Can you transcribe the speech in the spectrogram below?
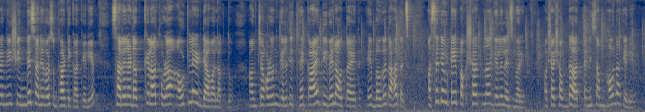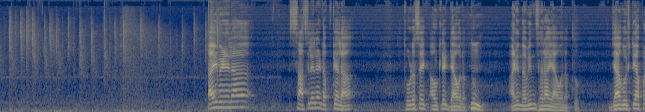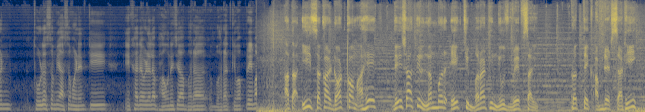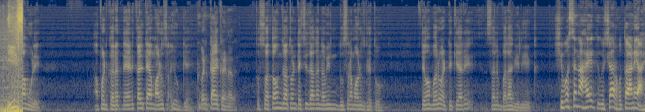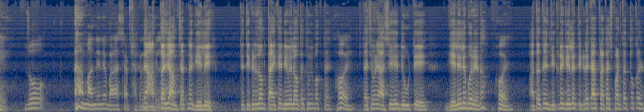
ठाकरेंनी शिंदे सेनेवर सुद्धा टीका केली आहे. झालेल्या डबकेला थोडा आउटलेट द्यावा लागतो. आमच्याकडून गेले तिथे काय दिवे लावतायत हे बघत आहातच. असे देवटे पक्षातनं गेलेलेच बरे. अशा शब्दात त्यांनी संभावना केली आहे. काही वेळेला साचलेल्या डबक्याला थोडंसं एक आउटलेट द्यावं लागतं. आणि नवीन झरा यावा लागतो. ज्या गोष्टी आपण थोडंसं मी असं म्हणेन की एखाद्या वेळेला भावनेच्या भरा भरात किंवा प्रेमा आता ई सकाळ डॉट कॉम आहे देशातील नंबर एक ची मराठी न्यूज वेबसाईट. प्रत्येक अपडेटसाठी ई मुळे आपण करत नाही आणि कल त्या माणूस अयोग्य आहे. पण काय करणार? तो स्वतःहून जातो आणि त्याची जागा नवीन दुसरा माणूस घेतो. तेव्हा बरं वाटतं की अरे साले बला गेली एक. शिवसेना हा एक विचार होता आणि आहे जो माननीय बाळासाहेब ठाकरे नाही आत्ता जे आमच्यातनं गेले ते तिकडे जाऊन काय काय दिवे लावतात तुम्ही बघताय. होय. त्याच्यामुळे असे हे दिवटे गेलेले बरे ना? होय. आता ते जिकडे गेले तिकडे काय प्रकाश पडतात तो कळतो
